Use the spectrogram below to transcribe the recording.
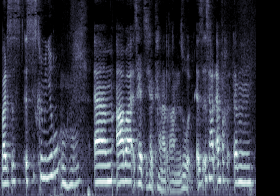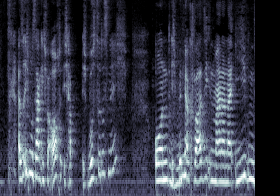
weil es ist, ist Diskriminierung. Mhm. Ähm, aber es hält sich halt keiner dran. So, es ist halt einfach. Ähm, also ich muss sagen, ich war auch, ich habe, ich wusste das nicht. Und mhm. ich bin da quasi in meiner naiven,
